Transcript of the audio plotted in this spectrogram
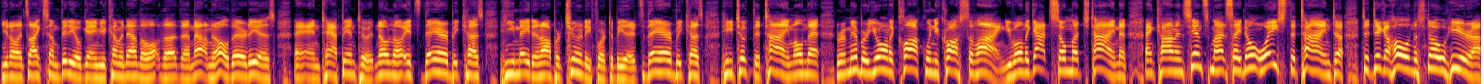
you know, it's like some video game. You're coming down the, the, the mountain, oh, there it is, and, and tap into it. No, no, it's there because he made an opportunity for it to be there. It's there because he took the time on that that remember you're on a clock when you cross the line. You've only got so much time. And, and common sense might say, don't waste the time to, to dig a hole in the snow here. Uh,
